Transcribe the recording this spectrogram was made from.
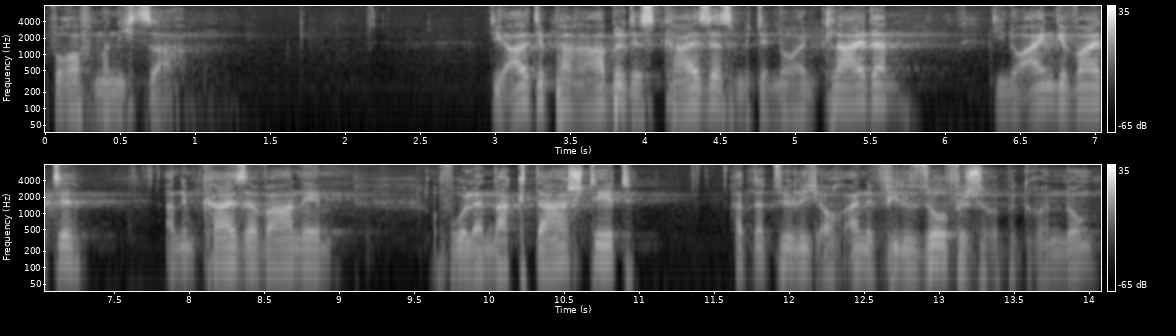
worauf man nicht sah. Die alte Parabel des Kaisers mit den neuen Kleidern, die nur Eingeweihte an dem Kaiser wahrnehmen, obwohl er nackt dasteht, hat natürlich auch eine philosophischere Begründung.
